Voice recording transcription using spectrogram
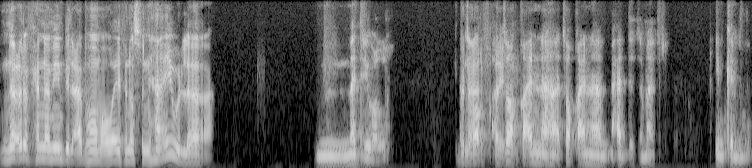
نعرف إحنا مين بيلعب هوم اوي في نصف النهائي ولا؟ ما أدري والله. بنعرف أتوقع, انها أتوقع إنها محددة ما أدري. يمكن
